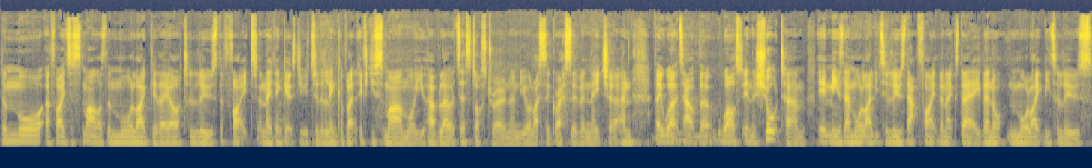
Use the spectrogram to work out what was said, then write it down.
the more a fighter smiles, the more likely they are to lose the fight, and they think it's due to the link of like if you smile more, you have lower testosterone and you're less aggressive in nature, and they worked out that whilst in the short term it means they're more likely to lose that fight the next day, they're not more likely to lose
